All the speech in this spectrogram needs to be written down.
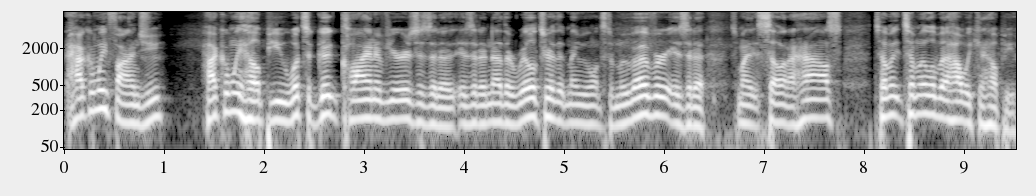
How can we find you? How can we help you? What's a good client of yours? Is it a is it another realtor that maybe wants to move over? Is it a somebody that's selling a house? Tell me tell me a little bit how we can help you.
